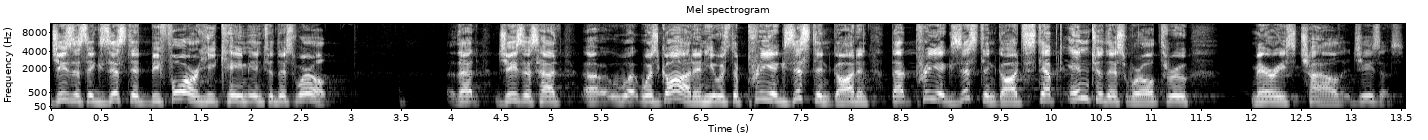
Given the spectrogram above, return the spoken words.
Jesus existed before he came into this world. That Jesus had, uh, was God, and he was the pre existent God, and that pre existent God stepped into this world through Mary's child, Jesus.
